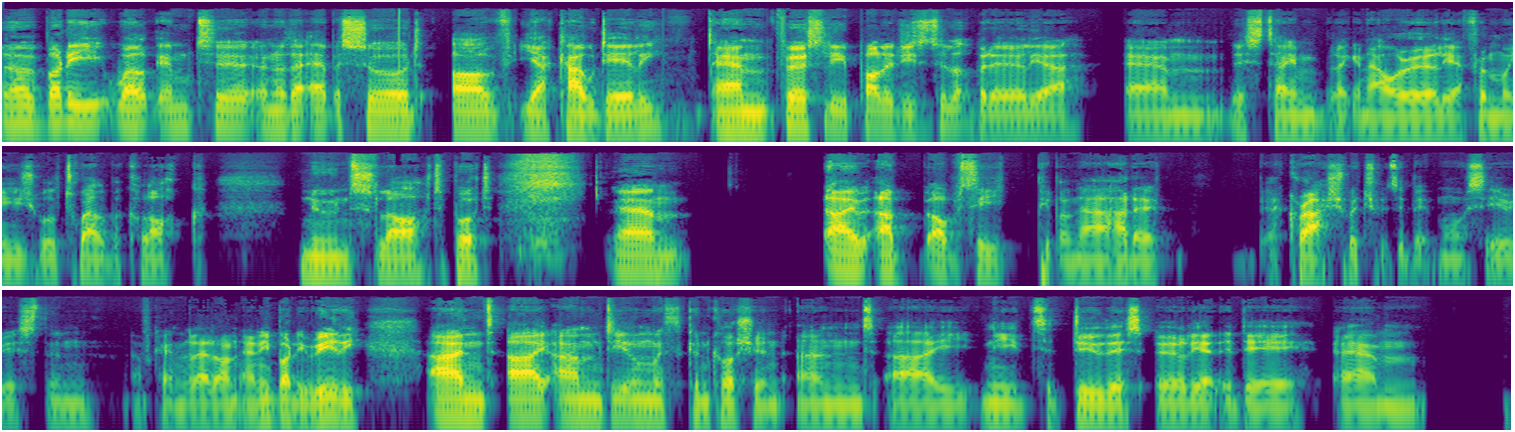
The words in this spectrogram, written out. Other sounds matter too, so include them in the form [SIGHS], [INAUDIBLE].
Hello, everybody. Welcome to another episode of Yeah Cow Daily. Um, firstly, apologies, it's a little bit earlier. Um, this time, like an hour earlier from my usual twelve o'clock noon slot. But um, I, I obviously people now had a, a crash, which was a bit more serious than I've kind of let on anybody really. And I am dealing with concussion, and I need to do this earlier today um,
